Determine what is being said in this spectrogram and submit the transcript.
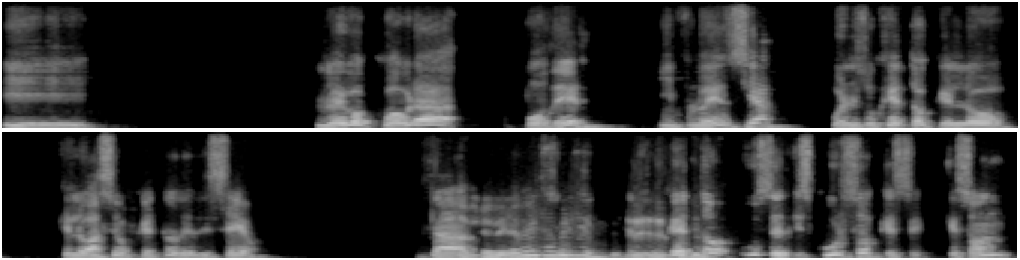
y luego cobra poder, influencia por el sujeto que lo, que lo hace objeto de deseo. a ver, a ver, a ver, El sujeto usa el discurso que, se, que, son,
